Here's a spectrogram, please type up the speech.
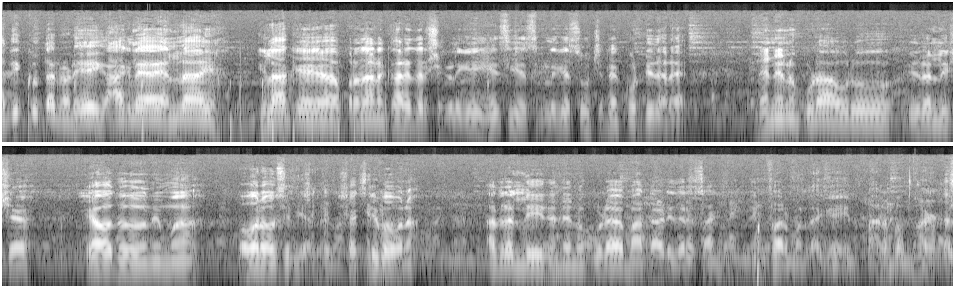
ಅಧಿಕೃತ ನೋಡಿ ಈಗಾಗಲೇ ಎಲ್ಲ ಇಲಾಖೆಯ ಪ್ರಧಾನ ಕಾರ್ಯದರ್ಶಿಗಳಿಗೆ ಎ ಸಿ ಎಸ್ಗಳಿಗೆ ಸೂಚನೆ ಕೊಟ್ಟಿದ್ದಾರೆ. ನೆನ್ನೆನೂ ಕೂಡ ಅವರು ಇದರಲ್ಲಿ ಶ ಯಾವುದು ನಿಮ್ಮ ಪವರ್ ಹೌಸ್ ಇದೆಯಲ್ಲ? ಶಕ್ತಿ ಭವನ. ಅದರಲ್ಲಿ ನಿನ್ನೆನೂ ಕೂಡ ಮಾತಾಡಿದ್ದಾರೆ ಸಾಂಗ್ ಇನ್ಫಾರ್ಮಲ್ ಆಗಿ ಪ್ರಾರಂಭ ಮಾಡ್ತಾರೆ.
